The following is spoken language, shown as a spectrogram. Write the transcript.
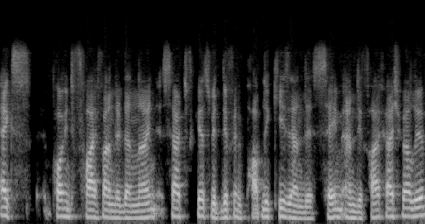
X.509 certificates with different public keys and the same MD5 hash value.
